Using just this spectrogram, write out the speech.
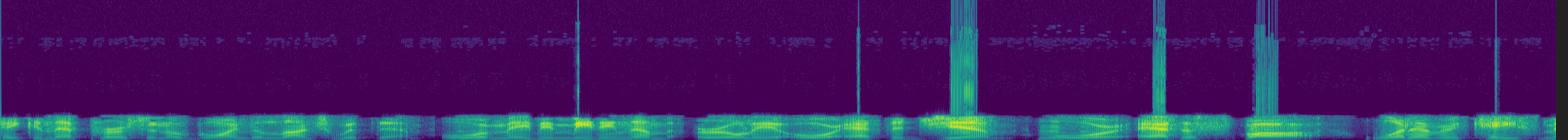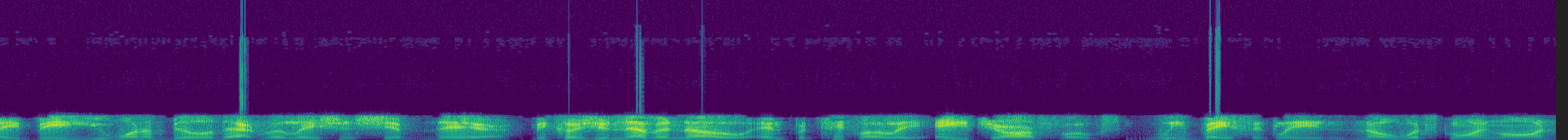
taking that person or going to lunch with them or mm-hmm. maybe meeting them earlier or at the gym mm-hmm. or at the spa whatever case may be, you want to build that relationship there because you never know, and particularly HR folks, we basically know what's going on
